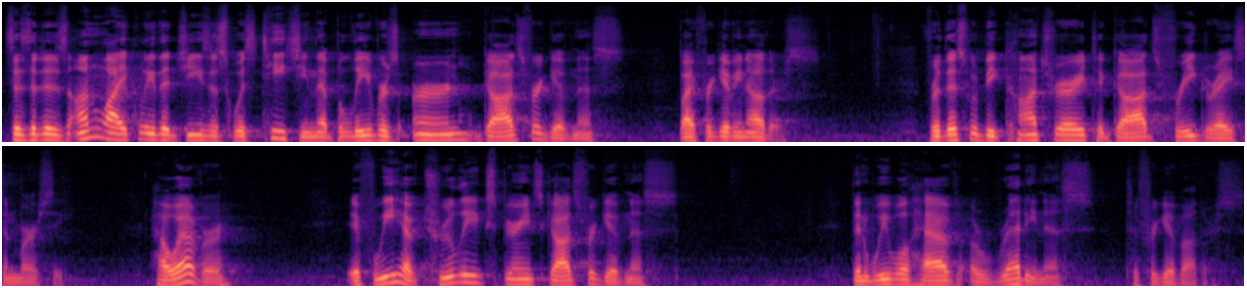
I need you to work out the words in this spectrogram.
says, It is unlikely that Jesus was teaching that believers earn God's forgiveness by forgiving others, for this would be contrary to God's free grace and mercy. However, if we have truly experienced God's forgiveness, then we will have a readiness to forgive others.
